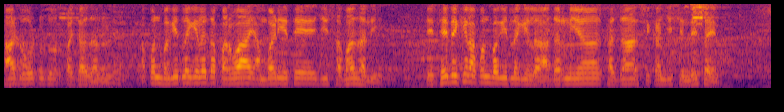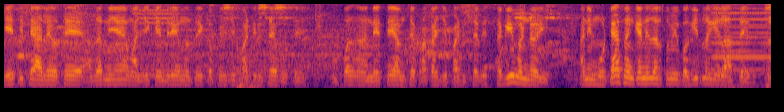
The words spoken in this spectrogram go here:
हा डोअर टू डोअर प्रचार झालेला आहे. आपण बघितलं गेलं तर परवा अंबाडी येथे जी सभा झाली तेथे देखील आपण बघितलं गेलं. आदरणीय खासदार श्रीकांतजी शिंदेसाहेब हे तिथे आले होते. आदरणीय माजी केंद्रीय मंत्री कपिलजी पाटील साहेब होते. उप नेते आमचे प्रकाशजी पाटील साहेब हे सगळी मंडळी आणि मोठ्या संख्येने जर तुम्ही बघितलं गेलं असेल तर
